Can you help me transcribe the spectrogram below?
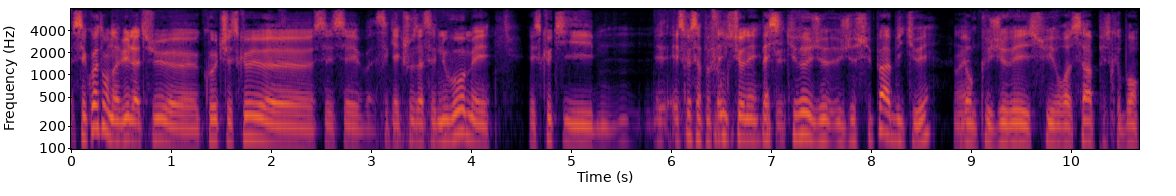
c'est quoi ton avis là-dessus, euh, coach? Est-ce que euh, c'est quelque chose d'assez nouveau, mais est-ce que, est que ça peut fonctionner? ben, Si tu veux, je ne suis pas habitué, donc je vais suivre ça, puisque bon,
